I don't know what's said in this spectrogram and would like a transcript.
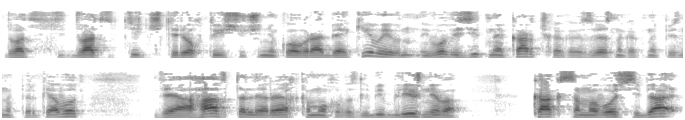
20, 24 тысяч учеников Раби Акива. Его визитная карточка, как известно, как написано в перке, а вот камоха, возлюби ближнего, как самого себя,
